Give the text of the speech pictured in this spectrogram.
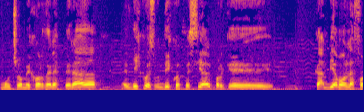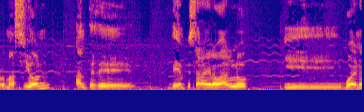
mucho mejor de la esperada. El disco es un disco especial porque cambiamos la formación antes de, de empezar a grabarlo y bueno,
